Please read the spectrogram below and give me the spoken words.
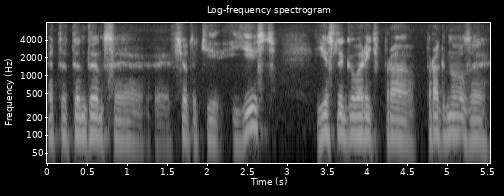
эта тенденция э, все-таки есть. Если говорить про прогнозы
